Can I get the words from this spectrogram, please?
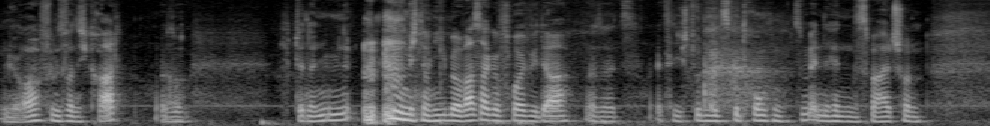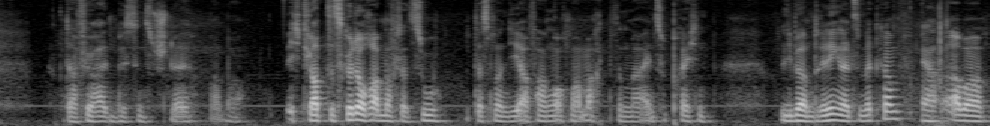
Ja, 25 Grad. Also ich habe mich noch nie über Wasser gefreut wie da. Also jetzt, jetzt hätte ich Stunden nichts getrunken zum Ende hin. Das war halt schon dafür halt ein bisschen zu schnell. Aber ich glaube, das gehört auch einfach dazu, dass man die Erfahrung auch mal macht, dann mal einzubrechen. Lieber im Training als im Wettkampf. Ja. Aber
